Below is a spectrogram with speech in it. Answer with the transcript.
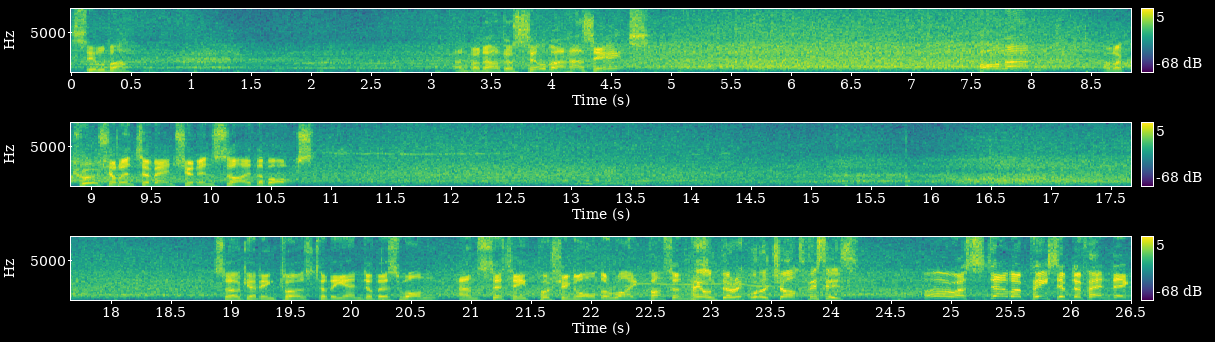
Silva. And Bernardo Silva has it. Haaland. And a crucial intervention inside the box. So getting close to the end of this one, and City pushing all the right buttons. Hang on, Derek, what a chance this is. Oh, a stellar piece of defending.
